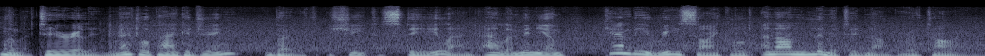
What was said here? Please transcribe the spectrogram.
The material in metal packaging, both sheet steel and aluminium, can be recycled an unlimited number of times.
